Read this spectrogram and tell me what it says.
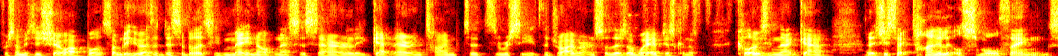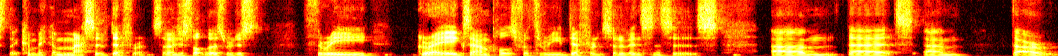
for somebody to show up. Well, somebody who has a disability may not necessarily get there in time to, to, receive the driver. And so there's a way of just kind of closing that gap. And it's just like tiny little small things that can make a massive difference. And I just thought those were just three great examples for three different sort of instances um, that. Um, that are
